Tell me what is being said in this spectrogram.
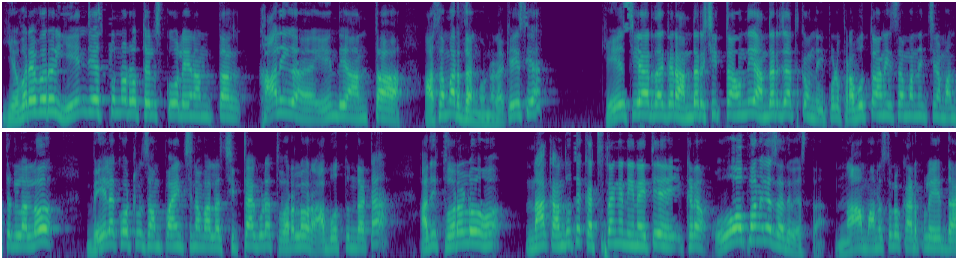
ఎవరెవరు ఏం చేస్తున్నారో తెలుసుకోలేనంత ఖాళీగా ఏంది అంత అసమర్థంగా ఉన్నాడా కేసీఆర్? కేసీఆర్ దగ్గర అందరి చిట్టా ఉంది అందరి జాతకం ఉంది. ఇప్పుడు ప్రభుత్వానికి సంబంధించిన మంత్రులలో వేల కోట్లు సంపాదించిన వాళ్ళ చిట్టా కూడా త్వరలో రాబోతుందట. అది త్వరలో నాకు అందితే ఖచ్చితంగా నేనైతే ఇక్కడ ఓపెన్గా చదివేస్తా. నా మనసులో కడుపులో ఏద్దా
